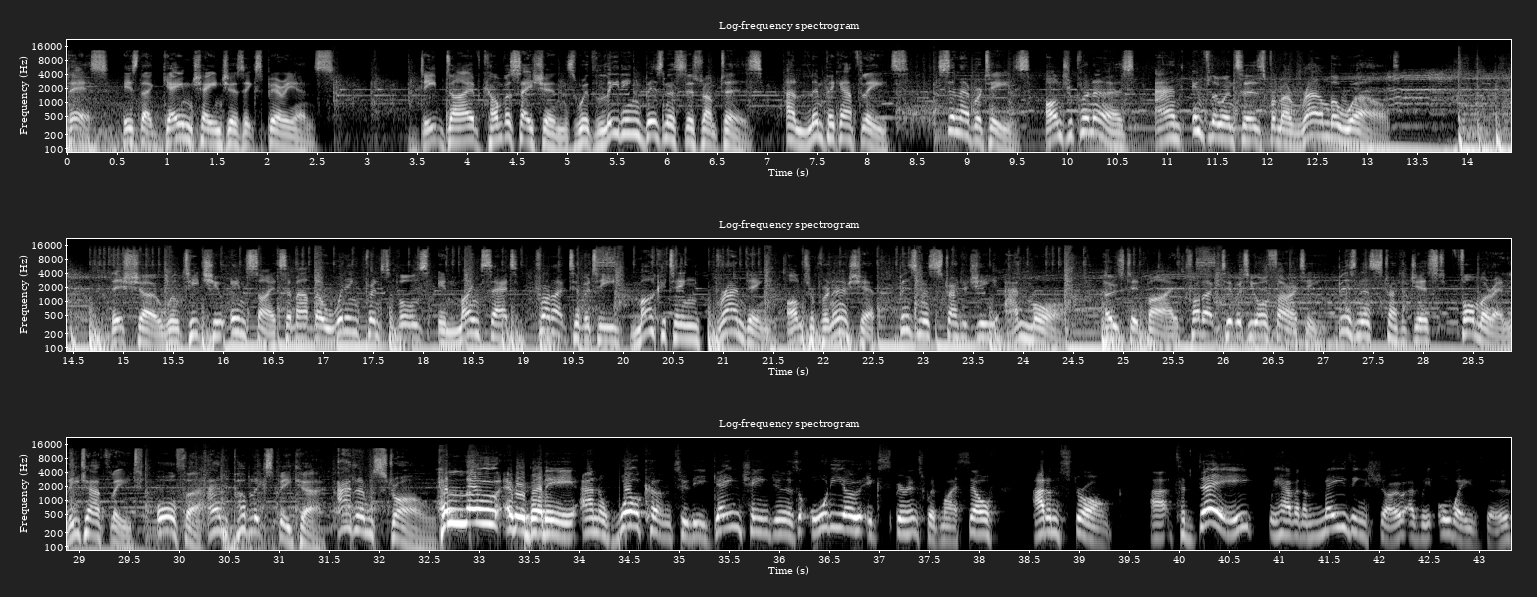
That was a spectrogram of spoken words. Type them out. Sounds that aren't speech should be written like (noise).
This is the Game Changers Experience. Deep dive conversations with leading business disruptors, Olympic athletes, celebrities, entrepreneurs, and influencers from around the world. This show will teach you insights about the winning principles in mindset, productivity, marketing, branding, entrepreneurship, business strategy, and more. Hosted by Productivity Authority, business strategist, former elite athlete, author, and public speaker, Adam Strong. Hello, everybody, and welcome to the Game Changers audio experience with myself, Adam Strong. Uh, today, we have an amazing show, as we always do.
